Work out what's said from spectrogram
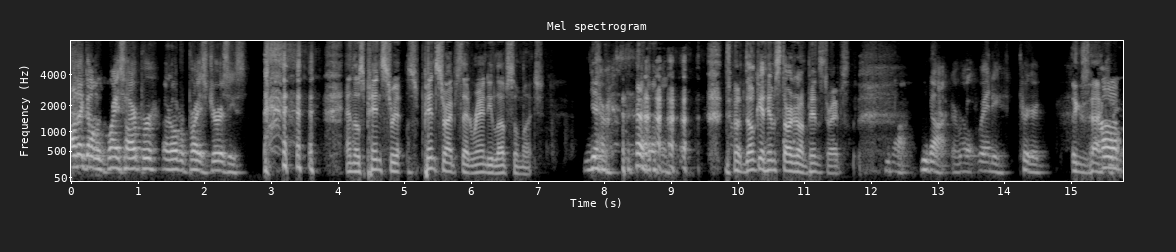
All they got was Bryce Harper and overpriced jerseys, and those pinstri- pinstripes that Randy loves so much. Yeah. don't get him started on pinstripes. Do not. Do not. Randy triggered. Exactly. Um,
